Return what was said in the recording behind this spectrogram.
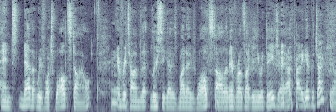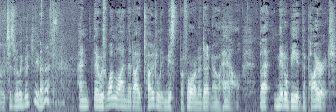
And now that we've watched Wild Style, mm. every time that Lucy goes, My name's Wyldstyle, and everyone's like, Are you a DJ? I kind of get the joke now, which is really good too. And there was one line that I totally missed before, and I don't know how. But Metalbeard the pirate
